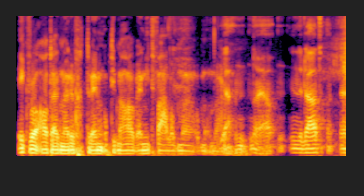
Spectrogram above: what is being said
ik wil altijd mijn rugtraining optimaal hebben en niet falen op mijn, op mijn onderarmen. Ja, nou ja, inderdaad. Ehm,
